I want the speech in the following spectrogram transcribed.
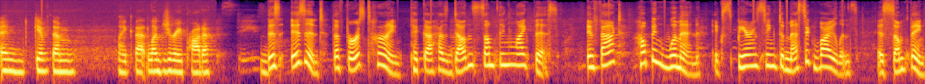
and give them like that luxury product. This isn't the first time Pika has done something like this. In fact, helping women experiencing domestic violence is something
